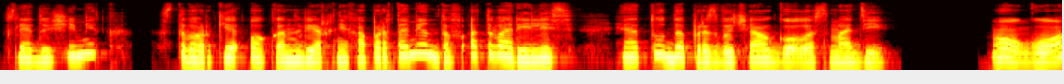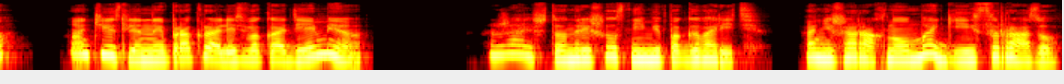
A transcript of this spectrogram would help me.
В следующий миг створки окон верхних апартаментов отворились, и оттуда прозвучал голос Мади. «Ого! Отчисленные прокрались в академию?» Жаль, что он решил с ними поговорить, а не шарахнул магией сразу.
